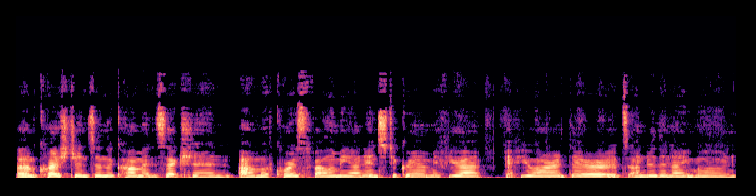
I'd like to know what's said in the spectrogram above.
um, questions in the comment section. Um, of course, follow me on Instagram if you're at, if you aren't there. It's under the night moon.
